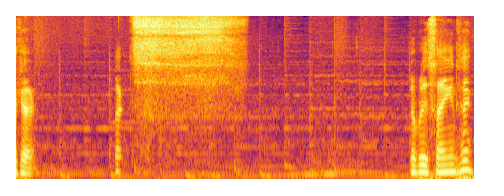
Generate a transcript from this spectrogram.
Okay. Let's... Nobody's saying anything?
